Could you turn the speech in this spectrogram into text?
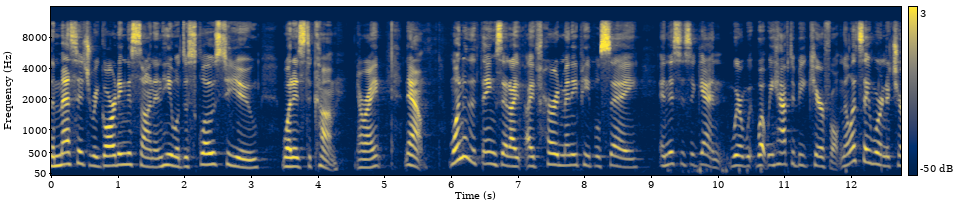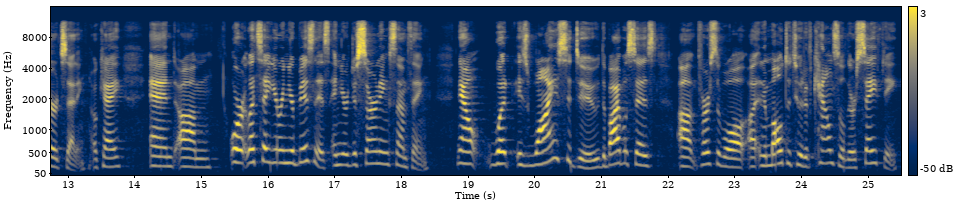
the message regarding the Son, and he will disclose to you what is to come. All right? Now, one of the things that I, have heard many people say, and this is again where we, what we have to be careful. Now, let's say we're in a church setting, okay? And, um, or let's say you're in your business and you're discerning something. Now, what is wise to do, the Bible says, uh, first of all, uh, in a multitude of counsel, there's safety.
